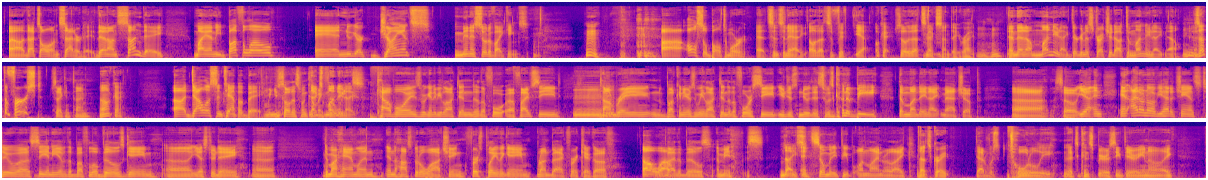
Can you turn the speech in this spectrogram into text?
Uh, that's all on Saturday. Then on Sunday, Miami Buffalo and New York Giants, Minnesota Vikings. Hmm. Uh, also Baltimore at Cincinnati. Oh, that's the fifth. Yeah. Okay. So that's next Sunday, right? Mm-hmm. And then on Monday night, they're going to stretch it out to Monday night now. Is that the first? Second time. Okay. Uh, Dallas and Tampa Bay. I mean, you saw this one coming Next Monday weeks. Cowboys were going to be locked into the four, uh, five seed. Tom Brady and the Buccaneers be locked into the four seed. You just knew this was going to be the Monday night matchup. Uh, so yeah, and and I don't know if you had a chance to uh, see any of the Buffalo Bills game uh, yesterday. Uh, Damar Hamlin in the hospital watching first play of the game, run back for a kickoff Oh, wow. by the Bills. I mean, it's, nice. and so many people online were like, That's great. that was totally that's a conspiracy theory, you know, like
